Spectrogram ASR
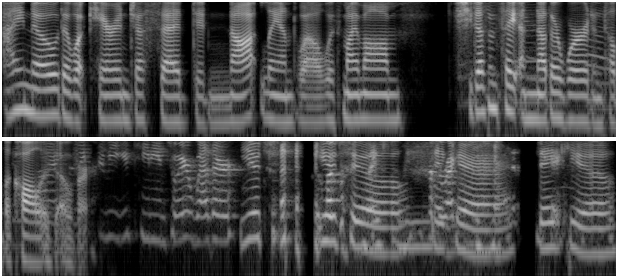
I know that what Keren just said did not land well with my mom. She doesn't say another word until the call is over. Nice to meet you, Kini. Enjoy your weather. You t- you too. meet Take care. Thank you.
